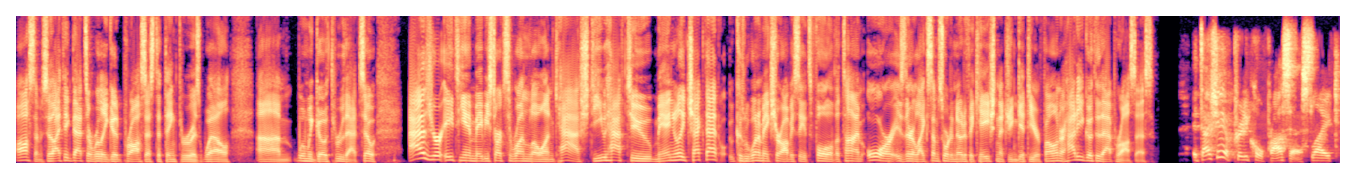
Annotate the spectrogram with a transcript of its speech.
Awesome. So I think that's a really good process to think through as well um, when we go through that. So as your ATM maybe starts to run low on cash, do you have to manually check that because we want to make sure obviously it's full all the time, or is there like some sort of notification that you can get to your phone, or how do you go through that process? It's actually a pretty cool process. Like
